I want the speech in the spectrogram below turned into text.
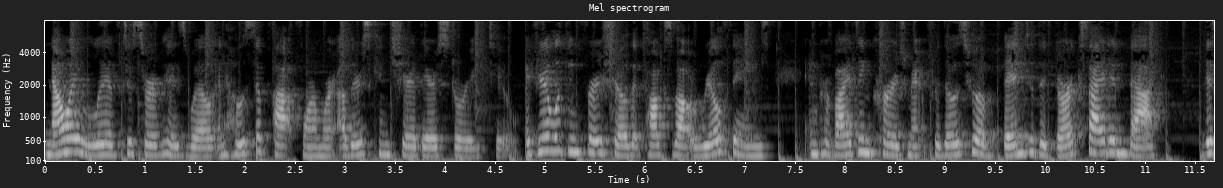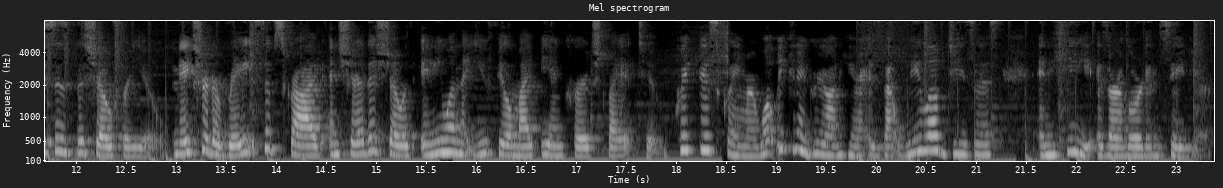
Now I live to serve His will and host a platform where others can share their story too. If you're looking for a show that talks about real things and provides encouragement for those who have been to the dark side and back, this is the show for you. Make sure to rate, subscribe, and share this show with anyone that you feel might be encouraged by it too. Quick disclaimer what we can agree on here is that we love Jesus and He is our Lord and Savior.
